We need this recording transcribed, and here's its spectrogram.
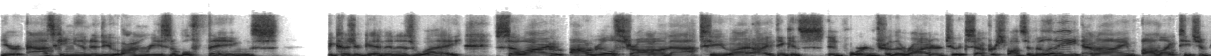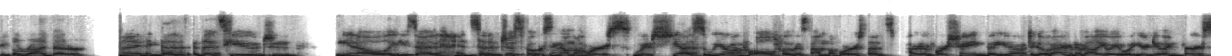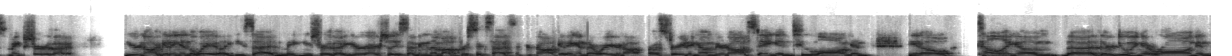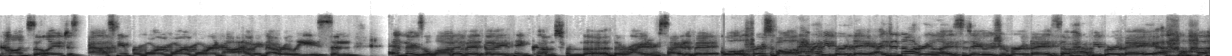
You're asking him to do unreasonable things because you're getting in his way. So I, I'm real strong on that too. I, I think it's important for the rider to accept responsibility, and I, I like teaching people to ride better. I think that that's huge. And you know, like you said, instead of just focusing on the horse, which, yes, we are all focused on the horse. That's part of horse training, but you have to go back and evaluate what you're doing first, make sure that you're not getting in the way, like you said, making sure that you're actually setting them up for success and you're not getting in their way, you're not frustrating them, you're not staying in too long and, you know, telling them that they're doing it wrong and constantly just asking for more and more and more and not having that release and and there's a lot of it that I think comes from the the rider side of it. Well, first of all, happy birthday. I did not realize today was your birthday, so happy birthday.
